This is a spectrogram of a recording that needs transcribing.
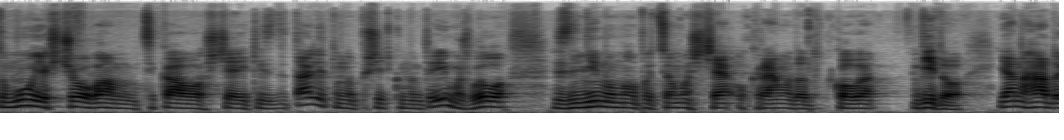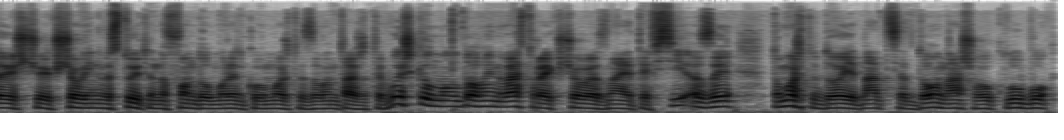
Тому, якщо вам цікаво ще якісь деталі, то напишіть коментарі, можливо, знімемо по цьому ще окремо додаткове. Відео. Я нагадую, що якщо ви інвестуєте на фондовому ринку, ви можете завантажити вишкіл молодого інвестора. Якщо ви знаєте всі ази, то можете доєднатися до нашого клубу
